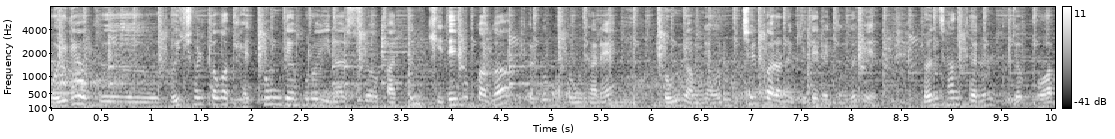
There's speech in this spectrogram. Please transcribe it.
오히려 그 도시철도가 개통됨으로 인해서 받던 기대 효과가 결국 부동산에 좋은 영향을 미칠 거라는 기대를 했던 거지. 현 상태는 그저 보합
